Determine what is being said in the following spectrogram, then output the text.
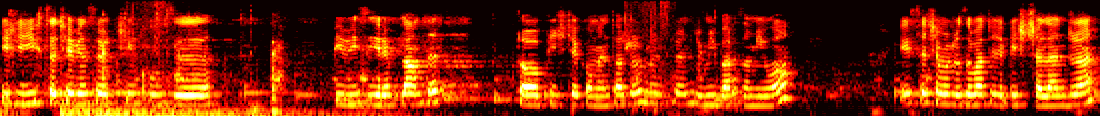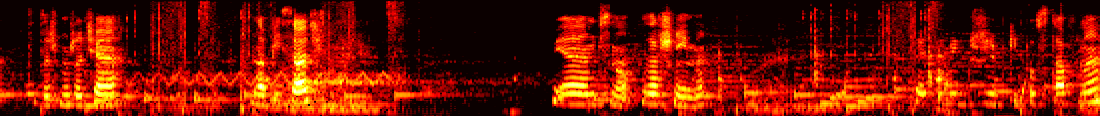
Jeśli chcecie więcej odcinków z PVC Replanted, to piszcie komentarze, będzie mi bardzo miło. Jak chcecie może zobaczyć jakieś challenge, to też możecie napisać. Więc no, zacznijmy. Tutaj sobie grzybki postawmy.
